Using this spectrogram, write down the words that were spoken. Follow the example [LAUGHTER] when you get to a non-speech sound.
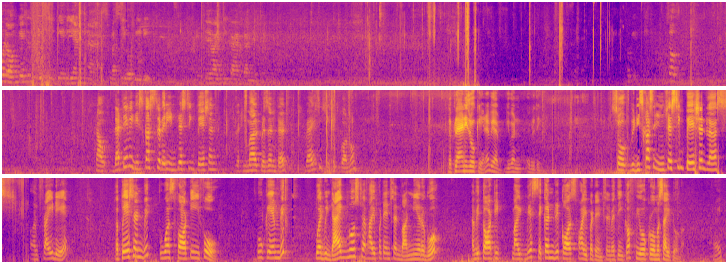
Long cases, use CKD and uh, SMUS COPD. They, I think I have done it. Okay. So now that day we discussed a very interesting patient that Himal presented. Where is it? Is it gone home? The plan is okay, no? we have given everything. So we discussed an interesting patient last on Friday. A patient with who was 44, who came with who had been diagnosed to have hypertension one year ago, and we thought it might be a secondary cause for hypertension. We think of pheochromocytoma, right?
